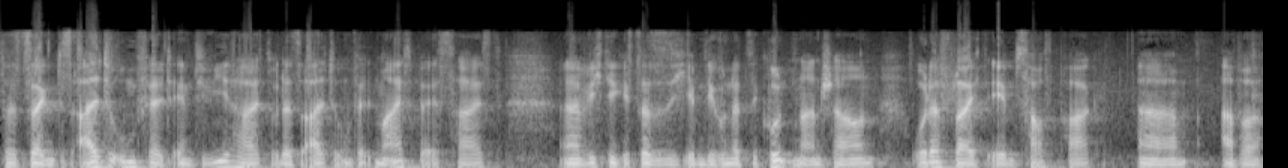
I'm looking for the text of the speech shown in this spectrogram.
sozusagen das alte Umfeld MTV heißt oder das alte Umfeld MySpace heißt. Äh, wichtig ist, dass sie sich eben die 100 Sekunden anschauen oder vielleicht eben South Park. Ähm, aber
